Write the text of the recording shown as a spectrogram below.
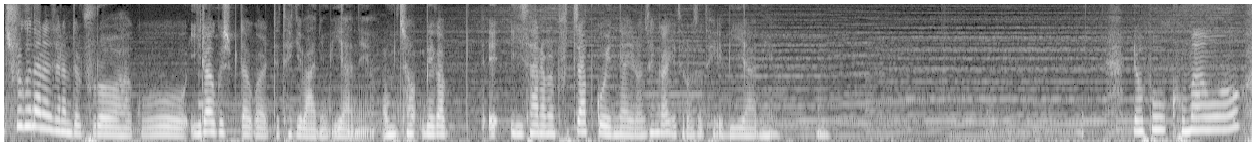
출근하는 사람들 부러워하고 일하고 싶다고 할 때 되게 많이 미안해요. 엄청 내가 에- 이 사람을 붙잡고 있나 이런 생각이 들어서 되게 미안해요. 음. 여보 고마워.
